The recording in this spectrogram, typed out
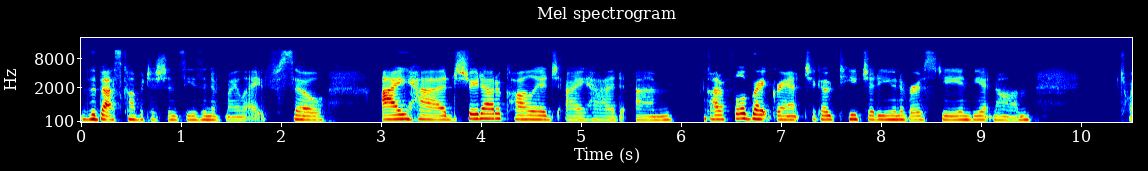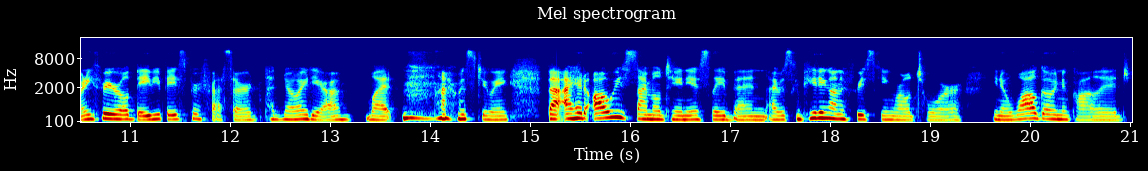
the best competition season of my life. So I had straight out of college, I had um, got a Fulbright grant to go teach at a university in Vietnam. 23 year old baby faced professor had no idea what I was doing, but I had always simultaneously been, I was competing on the free skiing world tour, you know, while going to college.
